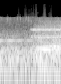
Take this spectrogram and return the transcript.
Yeah.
